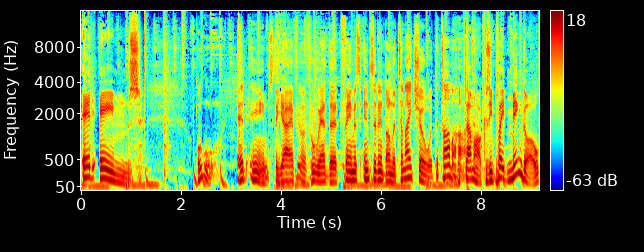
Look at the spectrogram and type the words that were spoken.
Ed Ames. Ooh. Ed Ames, the guy who had that famous incident on the Tonight Show with the tomahawk. Tomahawk, because he played Mingo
